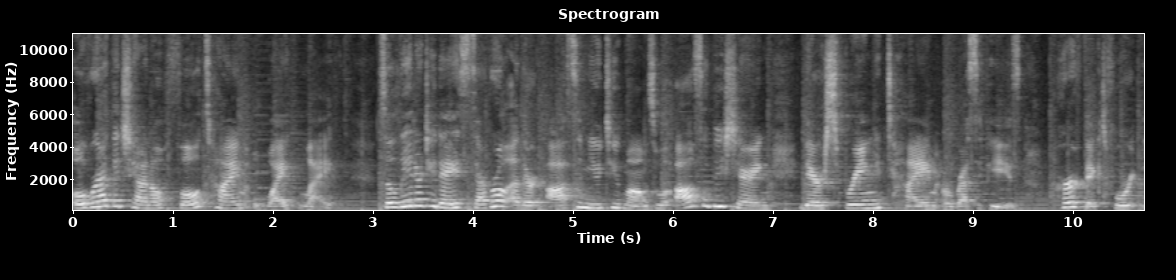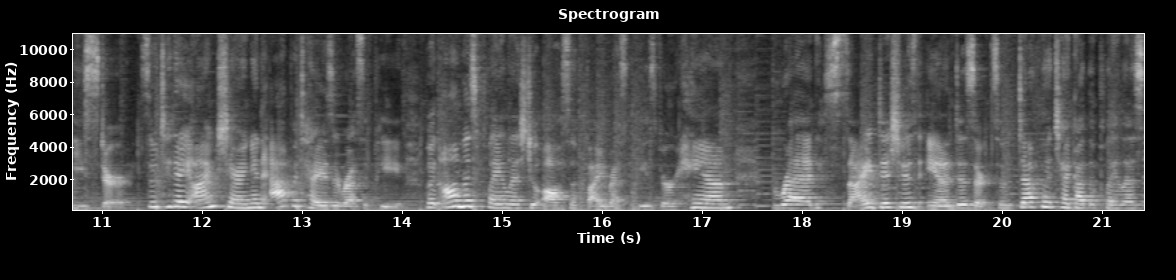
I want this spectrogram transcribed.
over at the channel Full Time Wife Life. So later today, several other awesome YouTube moms will also be sharing their springtime recipes perfect for Easter. So today I'm sharing an appetizer recipe, but on this playlist you'll also find recipes for ham, bread, side dishes, and dessert. So definitely check out the playlist.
